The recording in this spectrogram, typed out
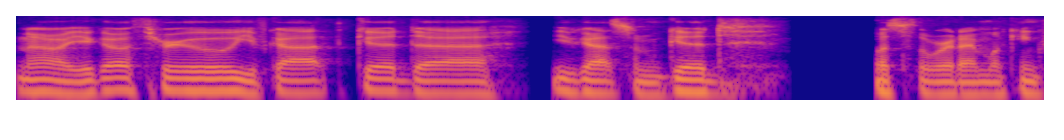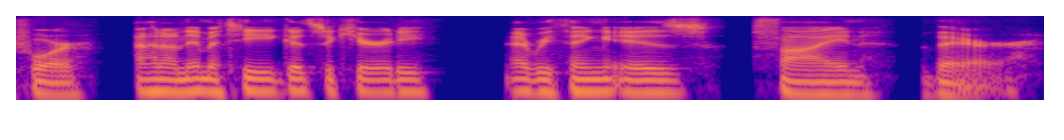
No, you go through. You've got good. Uh, you've got some good. What's the word I'm looking for? Anonymity, good security. Everything is fine there.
